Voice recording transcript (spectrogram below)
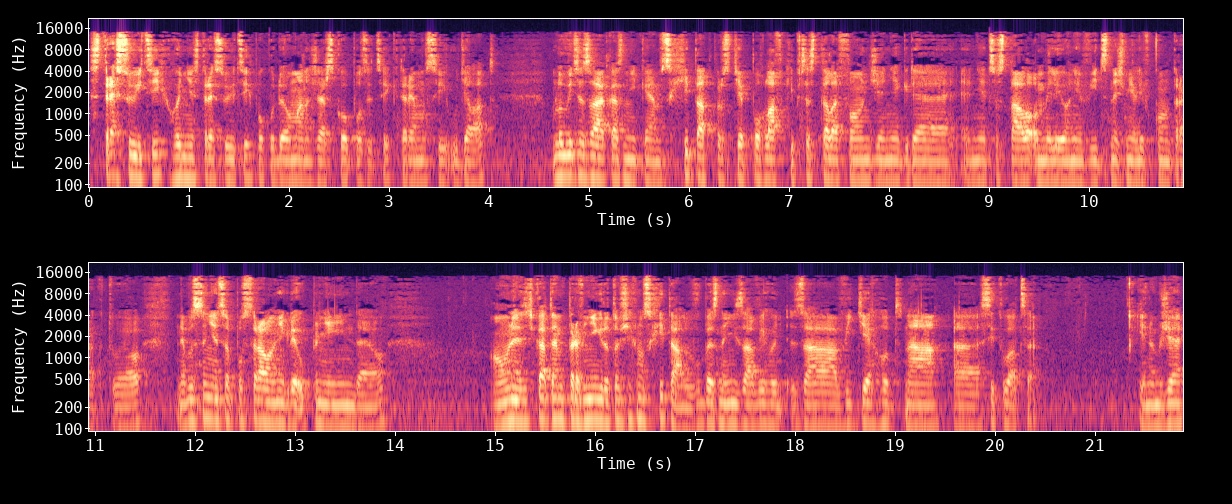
stresujících, hodně stresujících, pokud jde o manažerskou pozici, které musí udělat. Mluvit se zákazníkem, schytat prostě pohlavky přes telefon, že někde něco stálo o miliony víc, než měli v kontraktu, jo? nebo se něco posralo někde úplně jinde. Jo? A on je teďka ten první, kdo to všechno schytá. Vůbec není závítěhodná uh, situace. Jenomže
